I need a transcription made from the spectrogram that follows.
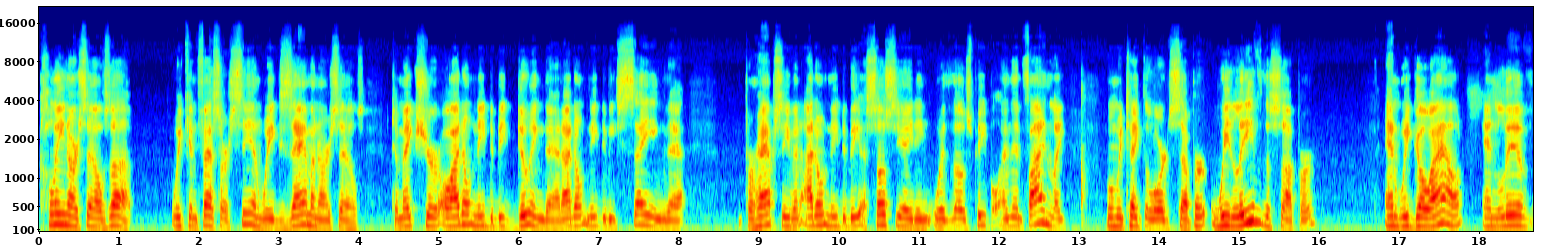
clean ourselves up. We confess our sin. We examine ourselves to make sure, oh, I don't need to be doing that. I don't need to be saying that. Perhaps even I don't need to be associating with those people. And then finally, when we take the Lord's Supper, we leave the supper and we go out and live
